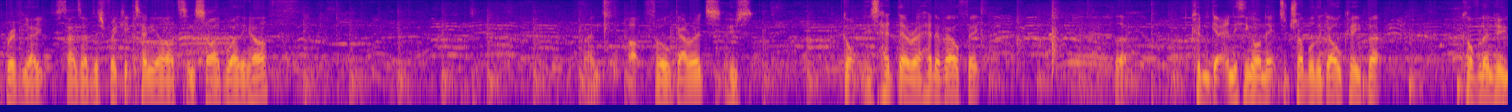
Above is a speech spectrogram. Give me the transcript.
Brivio stands over this free kick, 10 yards inside Worthing half. And up for Garrett, who's got his head there ahead of Elphick. But couldn't get anything on it to trouble the goalkeeper. Coughlin, who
